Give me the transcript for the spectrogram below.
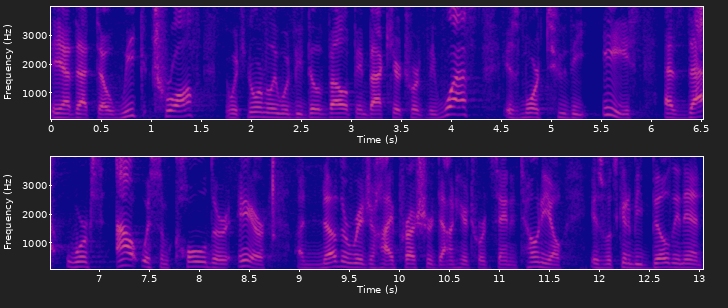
You have that uh, weak trough, which normally would be developing back here toward the west, is more to the east. As that works out with some colder air, another ridge of high pressure down here towards San Antonio is what's going to be building in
